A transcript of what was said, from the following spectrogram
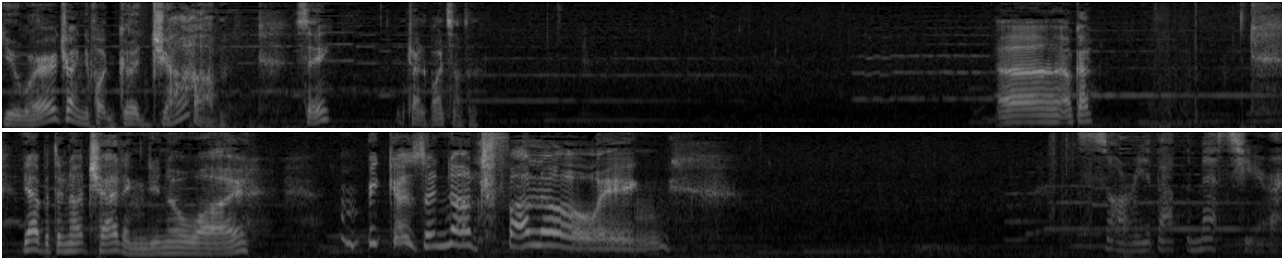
You were trying to put good job. See? I'm trying to point something. Uh, okay. Yeah, but they're not chatting. Do you know why? Because they're not following. Sorry about the mess here.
